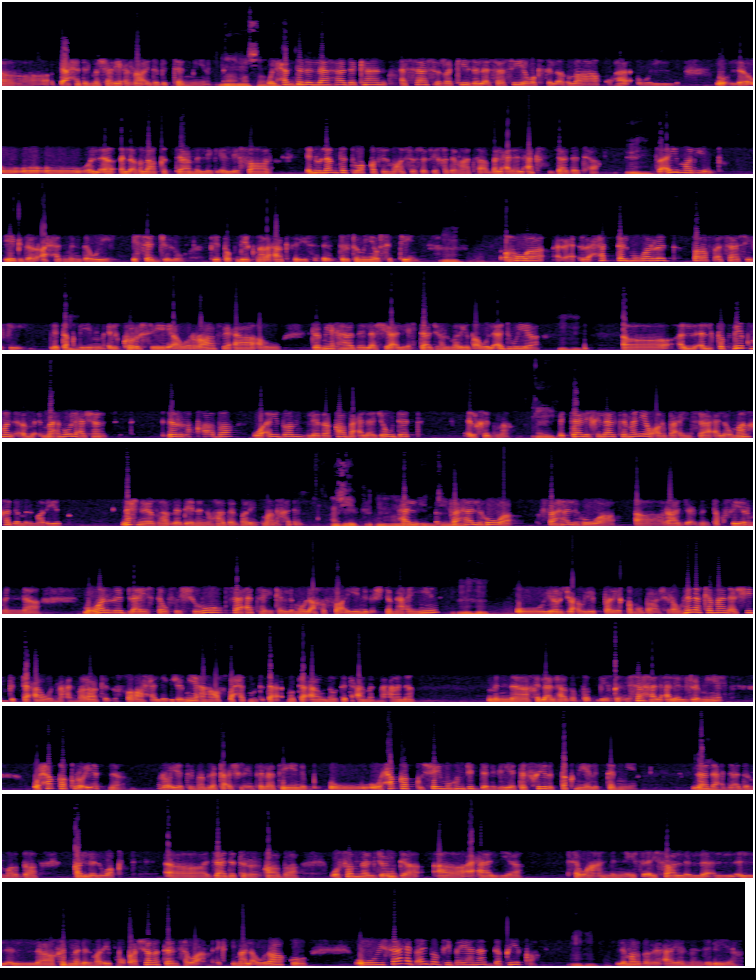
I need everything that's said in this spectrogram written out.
آه في أحد المشاريع الرائدة بالتنمية. آه ما شاء الله. والحمد لله هذا كان أساس الركيزة الأساسية وقت الإغلاق وها وال والإغلاق التام اللي, اللي صار إنه لم تتوقف المؤسسة في خدماتها بل على العكس زادتها. فأي مريض يقدر أحد من ذويه يسجله في تطبيق نرعاك 360 هو حتى المورد طرف أساسي فيه لتقديم الكرسي أو الرافعة أو جميع هذه الأشياء اللي يحتاجها المريض أو الأدوية. آه التطبيق من معمول عشان للرقابة وأيضا للرقابة على جودة الخدمة. أي. بالتالي خلال 48 ساعة لو ما انخدم المريض نحن يظهر لدينا إنه هذا المريض ما انخدم عجيب. هل جميل. جميل. فهل هو فهل هو آه راجع من تقصير من آه مورد لا يستوفي الشروط ساعتها يكلموا الأخصائيين الاجتماعيين ويرجعوا لي بطريقة مباشرة. وهنا كمان أشيد بالتعاون مع المراكز الصراحة اللي جميعها أصبحت متعاونة وتتعامل معنا من خلال هذا التطبيق. يسهل على الجميع وحقق رؤيتنا. رؤية المملكة 2030 وحقق شيء مهم جدا اللي هي تسخير التقنية للتنمية. زاد أعداد المرضى قل الوقت آه زادت الرقابة وصلنا لجودة آه عالية سواء من إيصال الخدمة للمريض مباشرة سواء من اكتمال أوراقه ويساعد أيضا في بيانات دقيقة لمرضى الرعاية المنزلية.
